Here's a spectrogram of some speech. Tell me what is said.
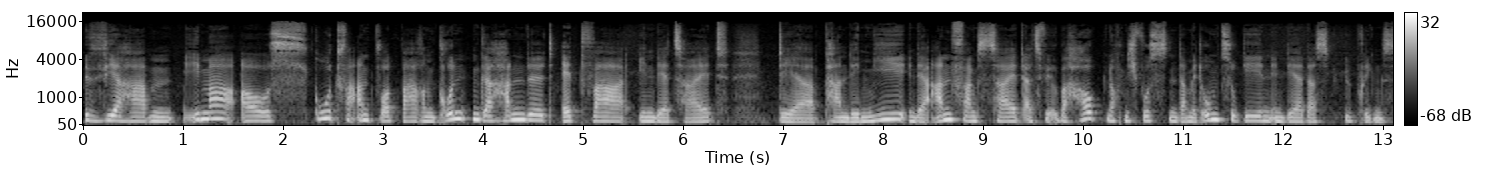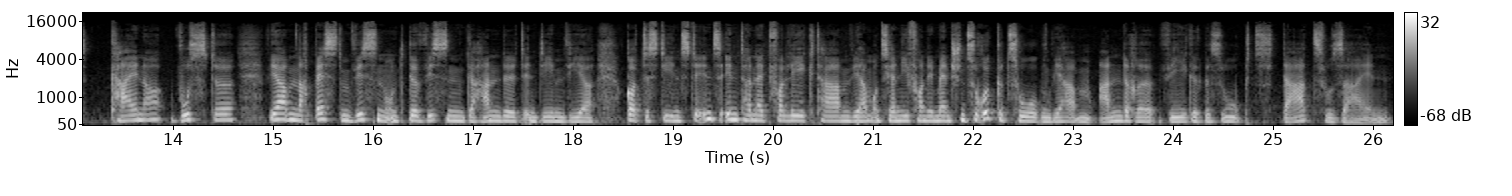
Wir haben immer aus gut verantwortbaren Gründen gehandelt, etwa in der Zeit der Pandemie, in der Anfangszeit, als wir überhaupt noch nicht wussten, damit umzugehen, in der das übrigens keiner wusste. Wir haben nach bestem Wissen und Gewissen gehandelt, indem wir Gottesdienste ins Internet verlegt haben. Wir haben uns ja nie von den Menschen zurückgezogen. Wir haben andere Wege gesucht, da zu sein.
